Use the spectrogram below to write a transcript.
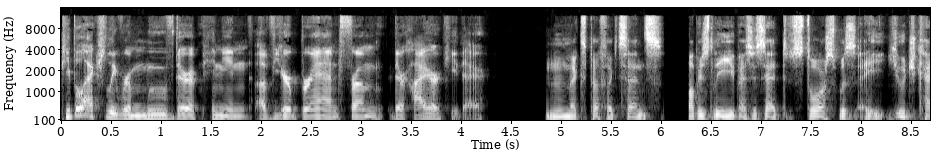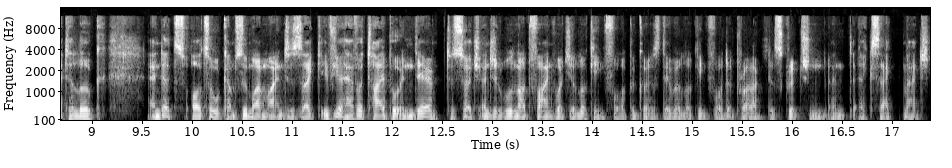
people actually remove their opinion of your brand from their hierarchy there. Mm, makes perfect sense obviously, as you said, stores with a huge catalog. And that's also comes to my mind is like if you have a typo in there, the search engine will not find what you're looking for because they were looking for the product description and exact match.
